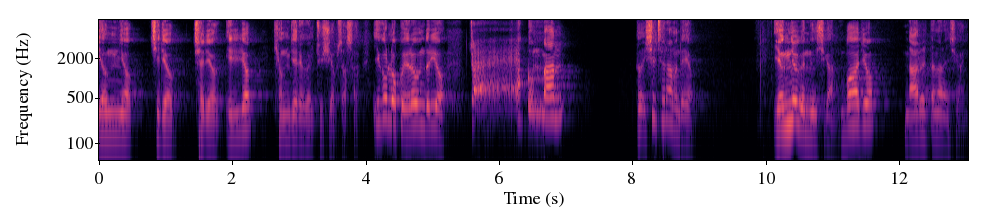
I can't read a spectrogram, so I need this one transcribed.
영력, 지력, 체력, 인력, 경제력을 주시옵소서. 이걸 놓고 여러분들이요, 조금만 그 실천하면 돼요. 영력 얻는 시간. 뭐 하죠? 나를 떠나는 시간이.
